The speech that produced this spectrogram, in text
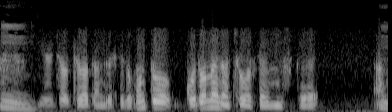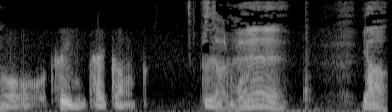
うん。いう状況だったんですけど、本当、5度目の挑戦にして、あのついに体感というところで。ね。いや、ま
